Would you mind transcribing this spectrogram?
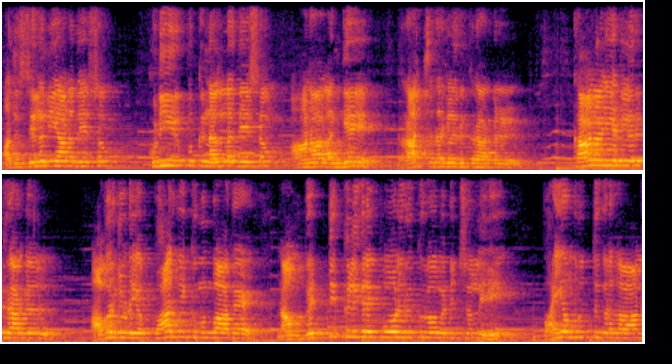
அது செழுமையான தேசம் குடியிருப்புக்கு நல்ல தேசம். ஆனால் அங்கே ராட்சதர்கள் இருக்கிறார்கள் காணானியர்கள் இருக்கிறார்கள் அவர்களுடைய பார்வைக்கு முன்பாக நாம் வெட்டு கிளிகளைப் போல் இருக்கிறோம் என்று சொல்லி பயமுறுத்துகிறதான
